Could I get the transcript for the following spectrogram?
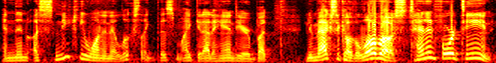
And then a sneaky one, and it looks like this might get out of hand here, but New Mexico, the Lobos, 10 and 14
